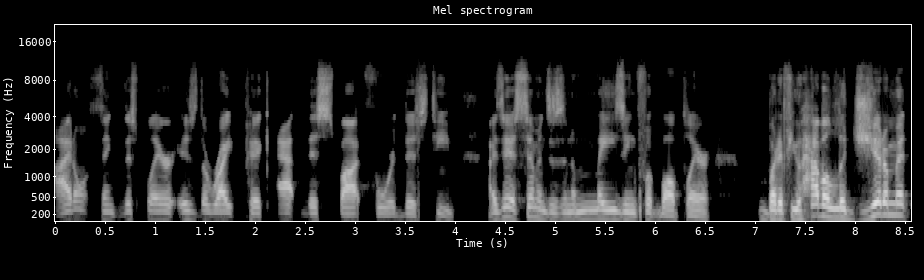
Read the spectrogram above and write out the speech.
I don't think this player is the right pick at this spot for this team. Isaiah Simmons is an amazing football player. But if you have a legitimate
